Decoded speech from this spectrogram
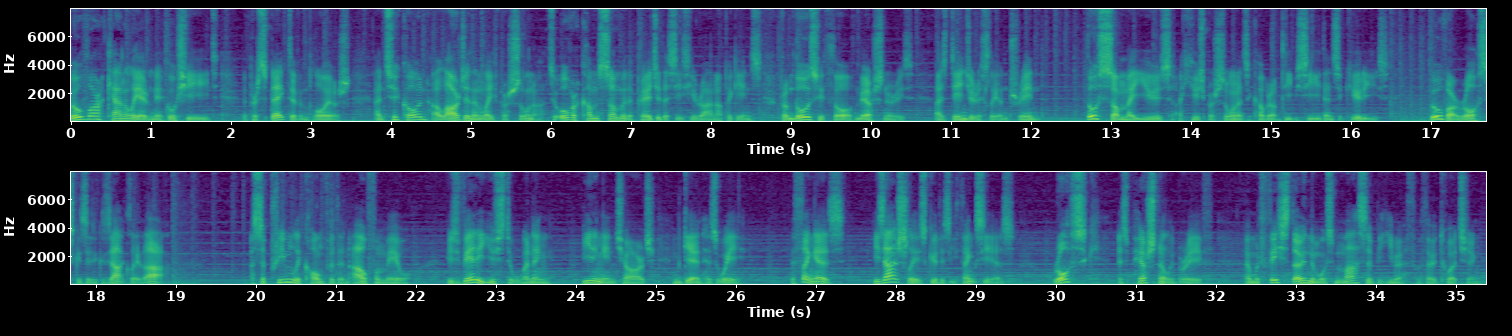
Bulvar cannily out-negotiated the prospective employers and took on a larger-than-life persona to overcome some of the prejudices he ran up against from those who thought of mercenaries as dangerously untrained. Though some might use a huge persona to cover up deep-seated insecurities, Bulvar Rosk is exactly that. A supremely confident alpha male who's very used to winning, being in charge, and getting his way. The thing is, he's actually as good as he thinks he is, Rosk is personally brave and would face down the most massive behemoth without twitching.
